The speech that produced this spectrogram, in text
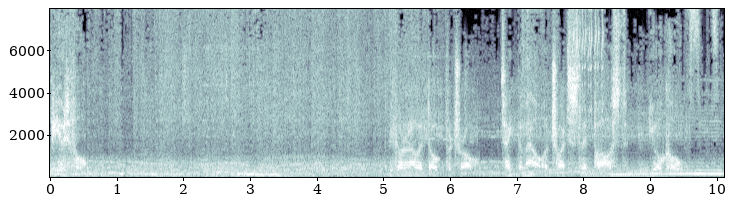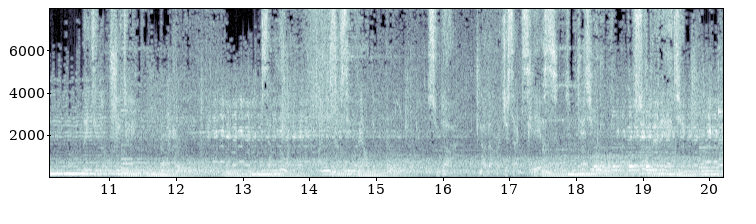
Beautiful. We've got another dog patrol. Take them out or try to slip past. Your call. лес. Смотрите, все переняйте.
